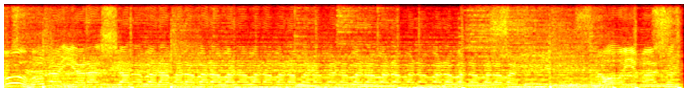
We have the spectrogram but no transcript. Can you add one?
오호라 야라 사라바라바라바라바라바라바라바라바라바라바라바라바라바라바라 어 이마소서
